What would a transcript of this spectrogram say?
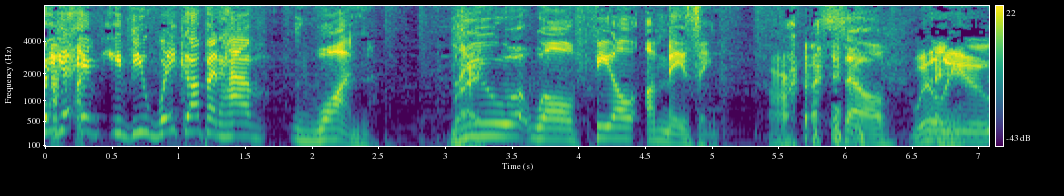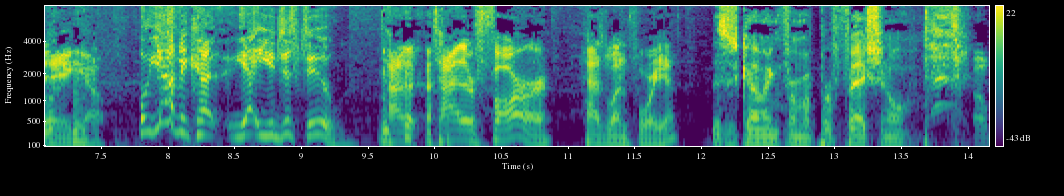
But yeah, if, if you wake up and have one, Right. you will feel amazing. All right. So, Will There you? There you go. well, yeah, because, yeah, you just do. Tyler, Tyler Farr has one for you. This is coming from a professional. Oh,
